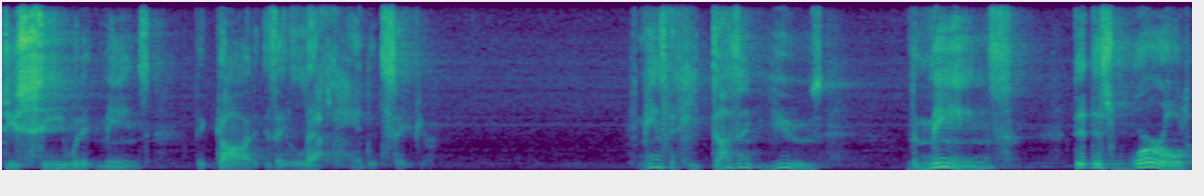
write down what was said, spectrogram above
Do you see what it means that God is a left handed Savior? Means that he doesn't use the means that this world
